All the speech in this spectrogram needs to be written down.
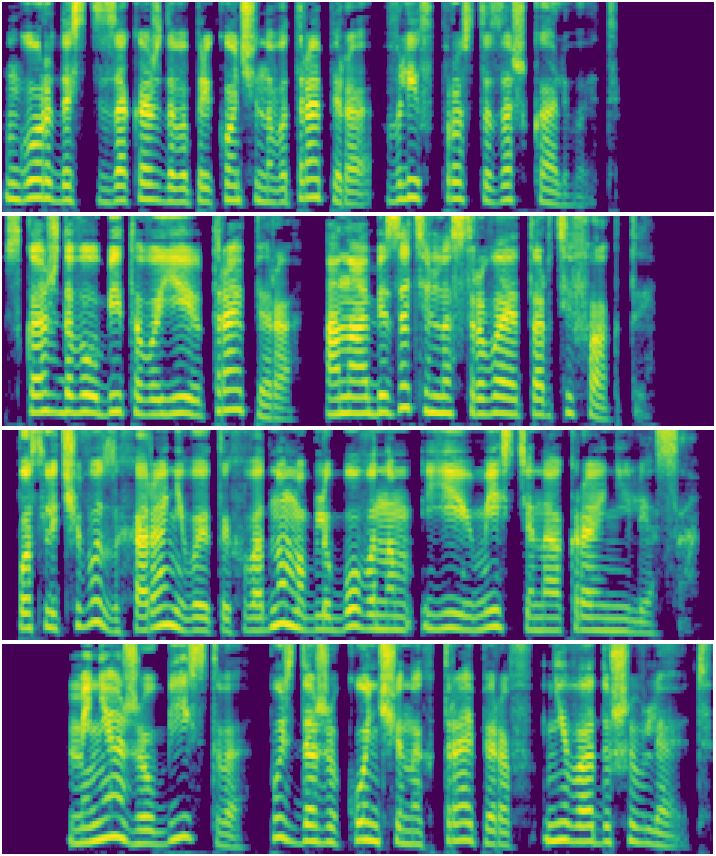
Гордость за каждого приконченного траппера в лиф просто зашкаливает. С каждого убитого ею траппера она обязательно срывает артефакты, после чего захоранивает их в одном облюбованном ею месте на окраине леса. Меня же убийства, пусть даже конченных трапперов, не воодушевляют.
